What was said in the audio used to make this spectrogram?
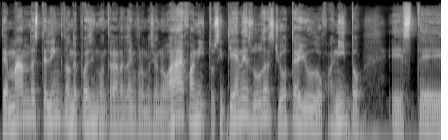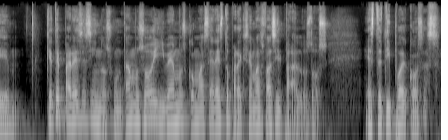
te mando este link donde puedes encontrar la información. O, ah, Juanito, si tienes dudas, yo te ayudo. Juanito, este, ¿qué te parece si nos juntamos hoy y vemos cómo hacer esto para que sea más fácil para los dos? Este tipo de cosas.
